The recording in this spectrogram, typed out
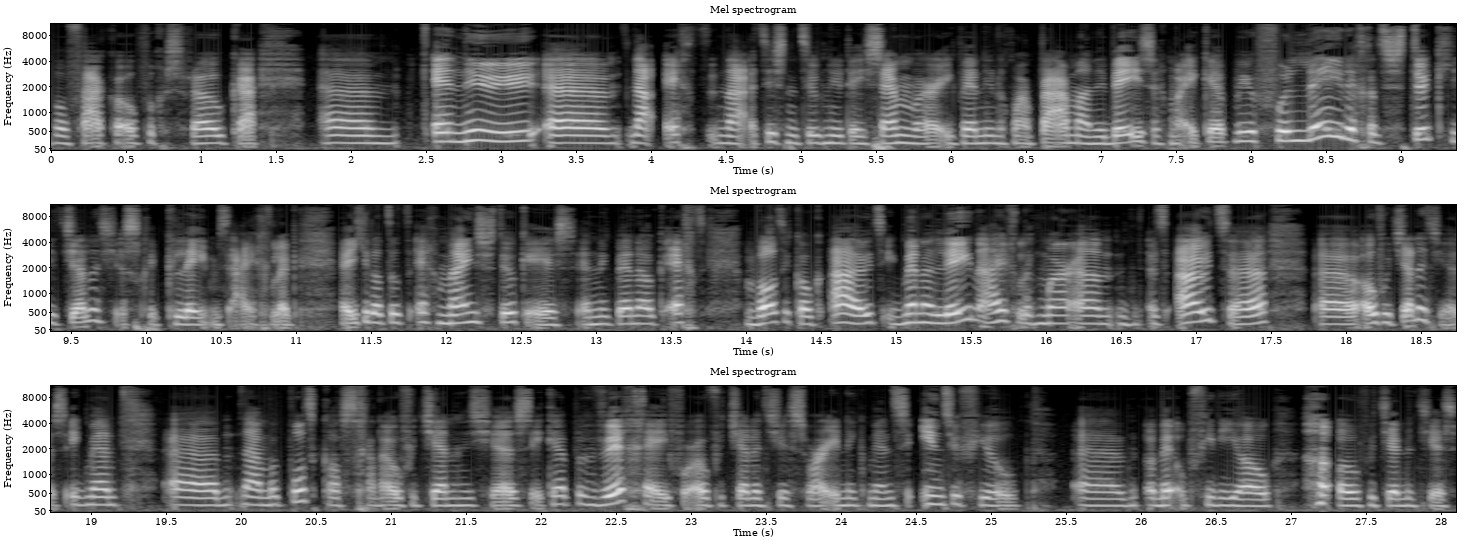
wel vaker over gesproken. Um, en nu, uh, nou echt, nou, het is natuurlijk nu december. Ik ben nu nog maar een paar maanden bezig. Maar ik heb weer volledig het stukje challenges geclaimd eigenlijk. Weet je dat het echt mijn stuk is. En ik ben ook echt, wat ik ook uit. Ik ben alleen eigenlijk maar aan het uiten uh, over challenges. Ik ben uh, naar mijn podcast gaan over challenges. Ik heb een weggever over challenges waarin ik mensen interview. Uh, op video over challenges.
